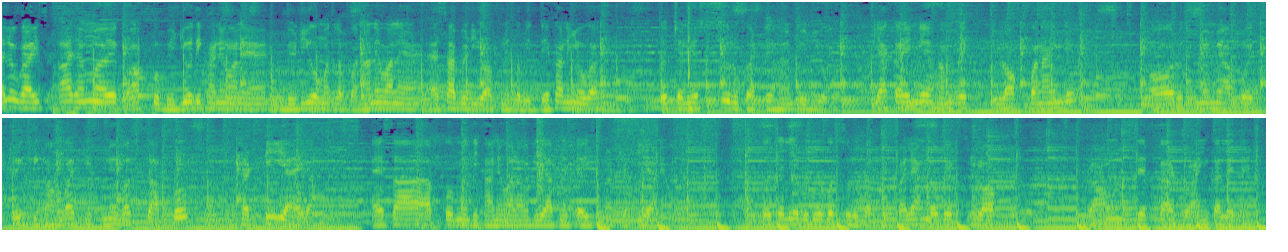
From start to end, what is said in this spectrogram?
हेलो गाइस आज हम एक आपको वीडियो दिखाने वाले हैं। वीडियो मतलब बनाने वाले हैं। ऐसा वीडियो आपने कभी देखा नहीं होगा। तो चलिए शुरू करते हैं वीडियो को। क्या करेंगे? हम एक लॉक बनाएँगे और उसमें मैं आपको एक ट्रिक दिखाऊँगा जिसमें बस आपको थर्टी आएगा। ऐसा आपको मैं दिखाने वाला हूँ कि आपने सही सुना थर्टी आने वाला है। तो चलिए वीडियो को शुरू करते हैं। पहले हम लोग एक ब्लॉक राउंड शेप का ड्राइंग कर लेते हैं।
